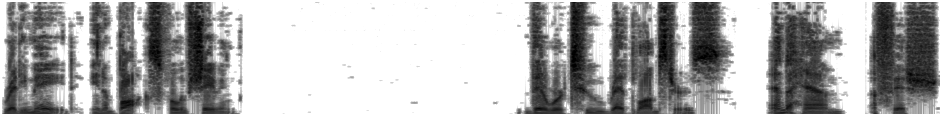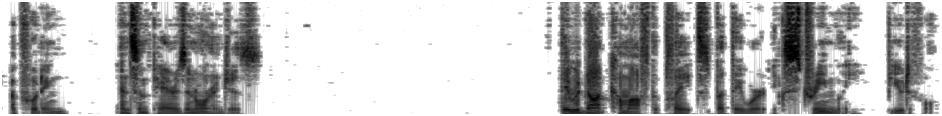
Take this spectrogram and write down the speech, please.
ready-made in a box full of shavings. There were two red lobsters, and a ham, a fish, a pudding, and some pears and oranges. They would not come off the plates, but they were extremely beautiful.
